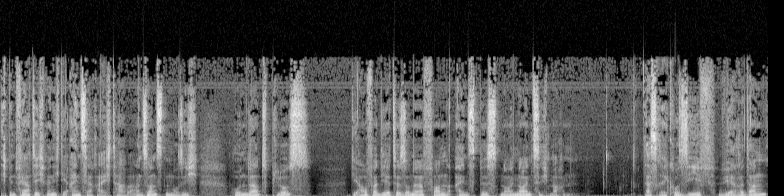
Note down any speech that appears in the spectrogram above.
ich bin fertig, wenn ich die 1 erreicht habe. Ansonsten muss ich 100 plus die aufaddierte Summe von 1 bis 99 machen. Das Rekursiv wäre dann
